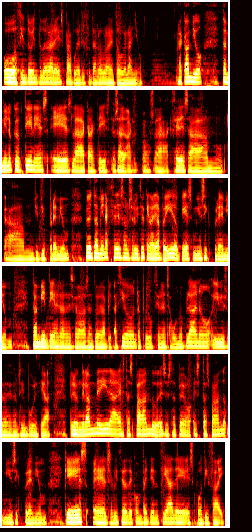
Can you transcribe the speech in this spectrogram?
o 120 dólares para poder disfrutarlo durante todo el año. A cambio, también lo que obtienes es la característica, o sea, accedes a, YouTube Premium, pero también accedes a un servicio que nadie ha pedido, que es Music Premium. También tienes las descargas dentro de la aplicación, reproducción en segundo plano y visualización sin publicidad. Pero en gran medida estás pagando eso, estás, estás pagando Music Premium, que es el servicio de competencia de Spotify.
